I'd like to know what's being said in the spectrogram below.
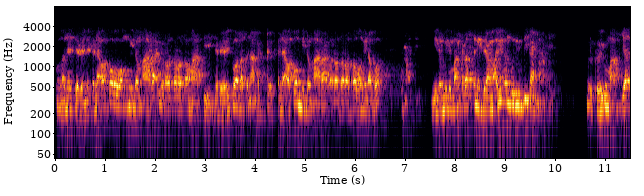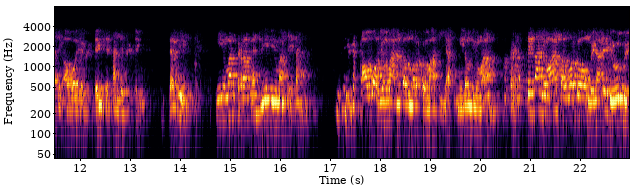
Mulane jarene kena apa wong minum arak rata-rata mati. Jare iku ana tenang gedhe. Kena apa minum arak rata-rata wong napa? Mati. Minum minuman keras teng Indramayu teng Puri kan mati. Mergo iku maksiat sing Allah ya gedeng, setan ya gedeng. Tapi minuman keras kan jenenge minuman setan. Allah yo mantel mergo maksiat, minum minuman keras. Setan yo mantel mergo ombenane diombe.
